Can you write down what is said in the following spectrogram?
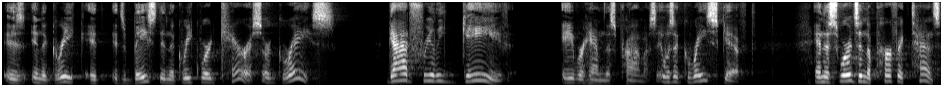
is in the Greek, it, it's based in the Greek word charis or grace. God freely gave Abraham this promise. It was a grace gift. And this word's in the perfect tense.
